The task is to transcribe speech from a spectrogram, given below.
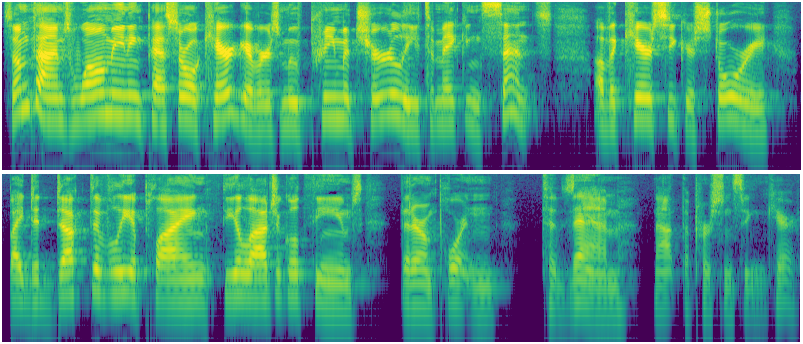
Sometimes well meaning pastoral caregivers move prematurely to making sense of a care seeker story by deductively applying theological themes that are important to them, not the person seeking care.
